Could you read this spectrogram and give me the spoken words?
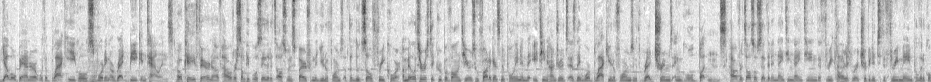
yellow banner with a black eagle uh-huh. sporting a red beak and talons. Okay, fair enough. However, some people will say that it's also inspired from the uniforms of the Lutzow Free Corps, a militaristic group of volunteers who fought against Napoleon in the 1800s as they wore black uniforms with red trims and gold buttons. However, it's also said that in 1919, the three colors were attributed to the three main political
